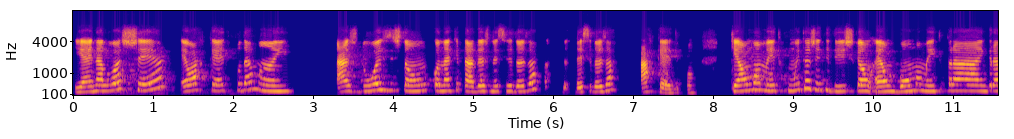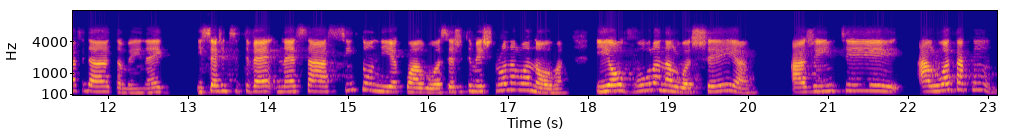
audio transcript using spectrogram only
E aí na lua cheia é o arquétipo da mãe. As duas estão conectadas nesses dois, nesses dois arquétipos, que é um momento que muita gente diz que é um, é um bom momento para engravidar também, né? E se a gente estiver nessa sintonia com a lua, se a gente menstrua na lua nova e ovula na lua cheia, a gente. A lua está com,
